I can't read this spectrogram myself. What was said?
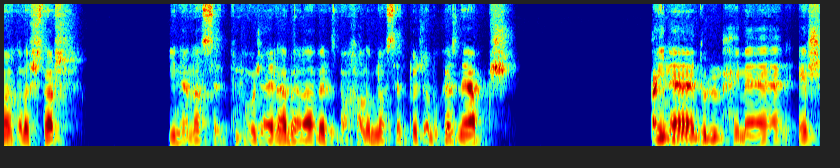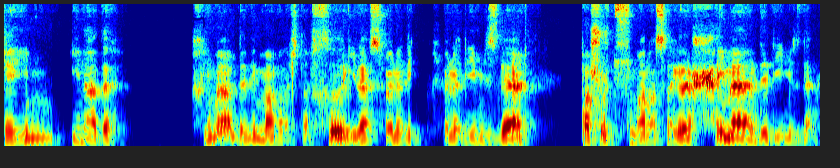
arkadaşlar. Yine Nasrettin Hoca ile beraberiz. Bakalım Nasrettin Hoca bu kez ne yapmış? İnadul himar. Eşeğin inadı. Himar dediğim arkadaşlar hı ile söyledik, söylediğimizde başörtüsü manasına gelir. Himar dediğimizde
